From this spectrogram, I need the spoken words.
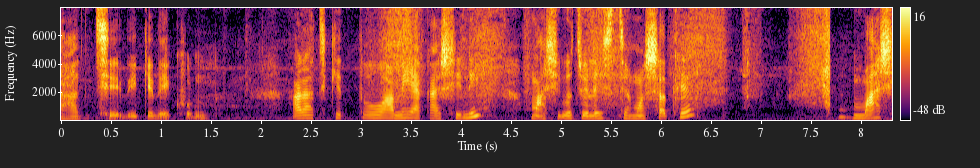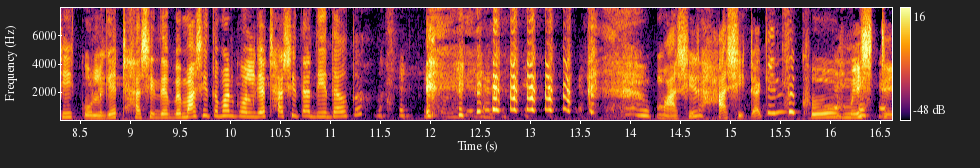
লাগছে দেখে দেখুন। আর আজকে তো আমি একা আসিনি, মাসিও চলে এসছে আমার সাথে। মাসি কোলগেট হাসি দেবে। মাসি, তোমার কোলগেট হাসিটা দিয়ে দাও তো। মাসির হাসিটা কিন্তু খুব মিষ্টি।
